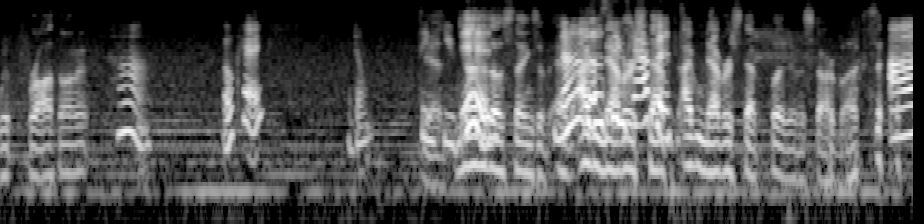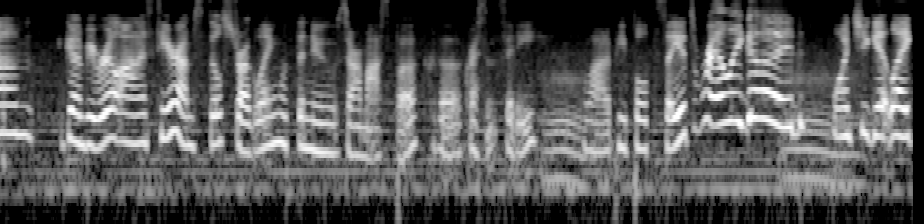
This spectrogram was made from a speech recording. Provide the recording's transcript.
whipped froth on it. Huh. Okay. I don't think Yeah, you did. None of those things have ever. None of I've those things never happened. stepped. I've never stepped foot in a Starbucks. I'm gonna be real honest here. I'm still struggling with the new Sarah Maas book, the Crescent City. Mm. A lot of people say it's really good Mm. once you get like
